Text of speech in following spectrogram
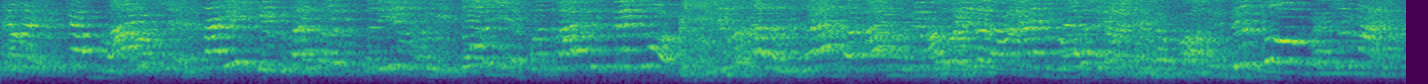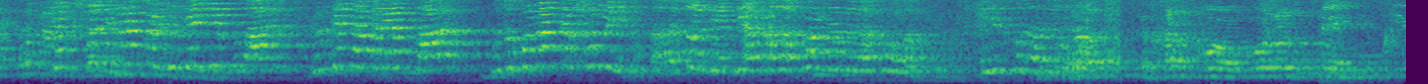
Ціле життя прожив. Знаєте, скільки ви дали? Ви знову починаєте. Якщо треба людині план, людина бере план, бо документах що мені писали? Тож я брала план, робила колоски. Мені сказали, що Харков, Коростенський,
